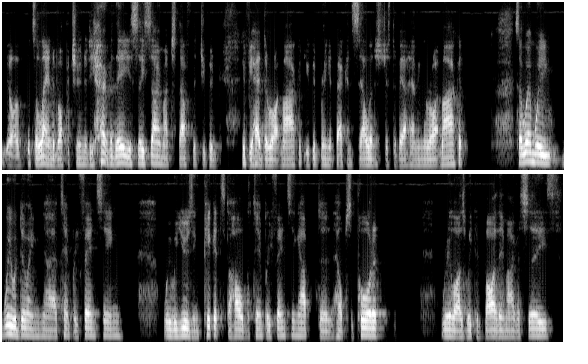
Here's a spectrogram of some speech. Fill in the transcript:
you know, it's a land of opportunity over there. You see so much stuff that you could, if you had the right market, you could bring it back and sell it. It's just about having the right market. So when we we were doing uh, temporary fencing, we were using pickets to hold the temporary fencing up to help support it. Realised we could buy them overseas,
